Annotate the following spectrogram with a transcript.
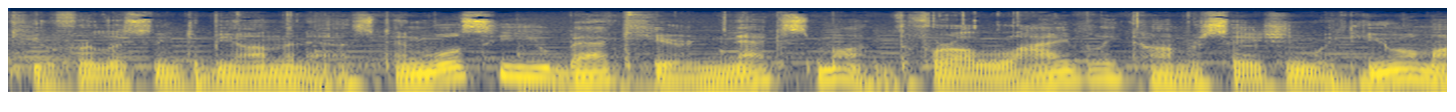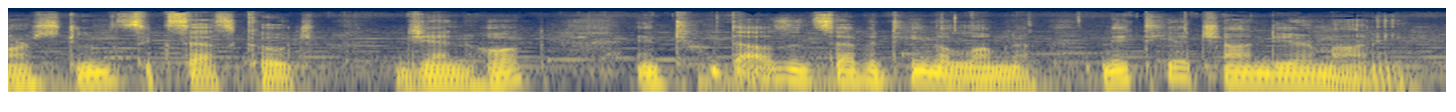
Thank you for listening to Beyond the Nest, and we'll see you back here next month for a lively conversation with UMR student success coach Jen Hook and 2017 alumna Nitya Chandirmani.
